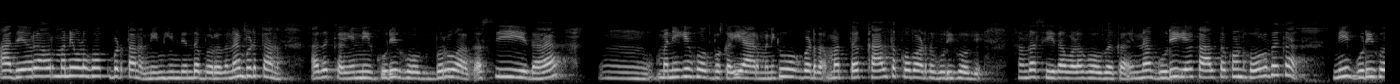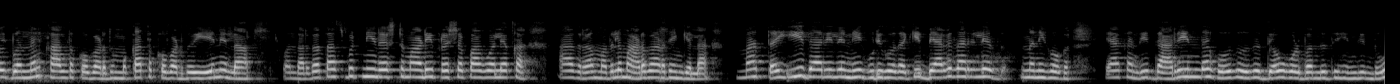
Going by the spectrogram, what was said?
ಆ ದೇವ್ರ ಅವ್ರ ಮನೆ ಒಳಗೆ ಹೋಗಿ ಬಿಡ್ತಾನೆ ನಿನ್ನ ಹಿಂದಿಂದ ಬರೋದನ್ನ ಬಿಡ್ತಾನೆ. ಅದಕ್ಕೆ ನೀ ಗುಡಿಗೆ ಹೋಗಿ ಬರುವಾಗ ಸೀದಾ ಮನೆಗೆ ಹೋಗ್ಬೇಕು. ಯಾರ ಮನೆಗೆ ಹೋಗ್ಬಾರ್ದ. ಮತ್ತು ಕಾಲು ತಗೋಬಾರ್ದು ಗುಡಿಗೆ ಹೋಗಿ. ಹಂಗೆ ಸೀದಾ ಒಳಗೆ ಹೋಗ್ಬೇಕು. ಇನ್ನು ಗುಡಿಗೆ ಕಾಲು ತಗೊಂಡು ಹೋಗ್ಬೇಕಾ. ನೀ ಗುಡಿಗೆ ಹೋಗಿ ಬಂದಮೇಲೆ ಕಾಲು ತಗೋಬಾರ್ದು ಮುಖ ತಗೋಬಾರ್ದು ಏನಿಲ್ಲ. ಒಂದು ಅರ್ಧ ತಾಸು ಬಿಟ್ಟು ನೀ ರೆಸ್ಟ್ ಮಾಡಿ ಫ್ರೆಶ್ ಅಪ್ ಆಗೋಲ್ಯಾಕ ಆದ್ರೆ ಮೊದಲು ಮಾಡಬಾರ್ದು ಹಿಂಗೆಲ್ಲ. ಮತ್ತು ಈ ದಾರಿಲೇ ನೀ ಗುಡಿಗೆ ಹೋದಾಕಿ ಬೇರೆ ದಾರಿಲೇ ಮನೆಗೆ ಹೋಗ. ಯಾಕಂದ್ರೆ ದಾರಿಯಿಂದ ಹೋದ ದೇವ್ಗಳು ಬಂದದ್ದು ಹಿಂದಿಂದು.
